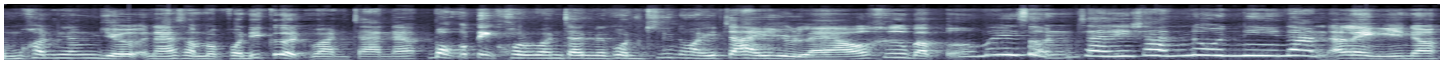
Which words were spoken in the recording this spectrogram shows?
มณ์ค่อนข้างเยอะนะสำหรับคนที่เกิดวันจันทร์นะปกติคนวันจันทร์เป็นคนขี้น้อยใจอยู่แล้ว คือแบบเออไม่สนใจฉันนู่นนี่นั่นอะไรอย่างงี้เนาะ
